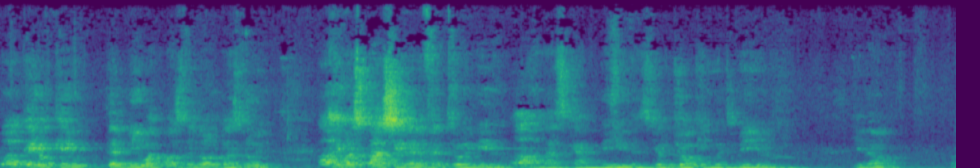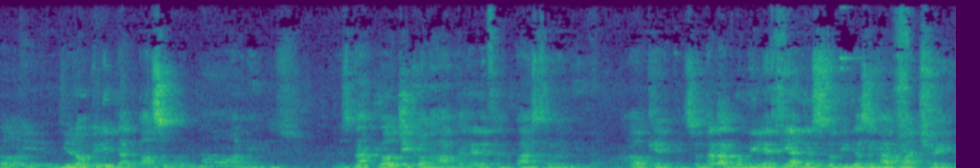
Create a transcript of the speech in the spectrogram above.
Okay, okay, tell me what was the Lord was doing. Oh, he was passing an elephant through a needle. Oh, that can't be. That's, you're joking with me, you, know. Oh, you, you don't believe that possible? No, I mean, it's, it's not logical. How can an elephant pass through a needle? Okay, so Narad left. He understood he doesn't have much faith.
